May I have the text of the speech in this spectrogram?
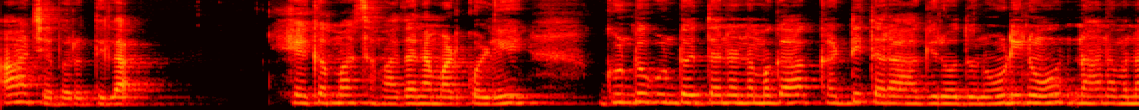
ಆಚೆ ಬರುತ್ತಿಲ್ಲ. ಹೇಗಮ್ಮ, ಸಮಾಧಾನ ಮಾಡ್ಕೊಳ್ಳಿ. ಗುಂಡು ಗುಂಡದ್ದ ನನ್ನ ಮಗ ಕಡ್ಡಿ ಥರ ಆಗಿರೋದು ನೋಡಿನೂ ನಾನವನ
